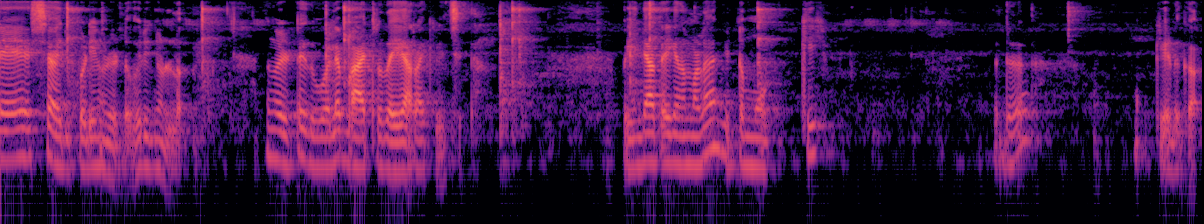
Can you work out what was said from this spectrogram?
ലേശം അരിപ്പൊടിയും കൂടി ഇട്ട് ഉരിഞ്ഞുള്ളു ഇങ്ങോട്ട് ഇതുപോലെ ബാറ്റർ തയ്യാറാക്കി വെച്ച്. അപ്പോൾ ഇതിന്റെ അകത്തേക്ക് നമ്മൾ ഇട്ട് മുക്കി ഇത് മുക്കിയെടുക്കാം.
